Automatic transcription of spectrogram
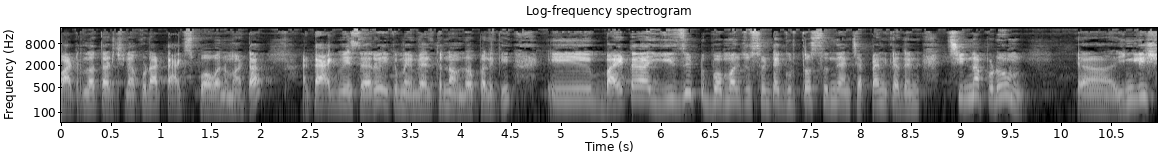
వాటర్లో తడిచినా కూడా ఆ ట్యాక్స్ పోవన్నమాట. ఆ ట్యాగ్ వేశారు. ఇక మేము వెళ్తున్నాం లోపలికి. ఈ బయట ఈజిప్ట్ బొమ్మలు చూస్తుంటే గుర్తొస్తుంది అని చెప్పాను కదండి. చిన్నప్పుడు ఇంగ్లీష్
